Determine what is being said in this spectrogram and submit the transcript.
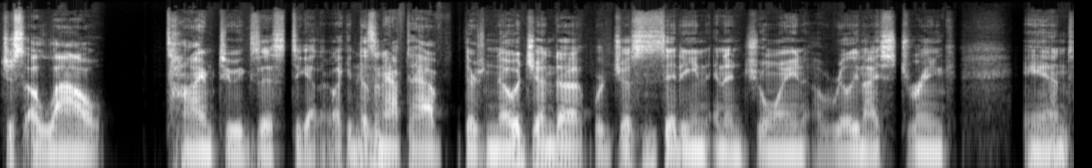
just allow time to exist together. Like it doesn't have to have there's no agenda. We're just Mhm. sitting and enjoying a really nice drink and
